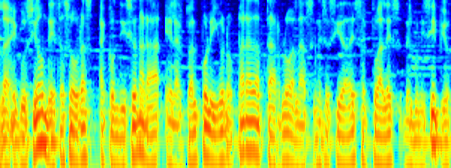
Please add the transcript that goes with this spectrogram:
La ejecución de estas obras acondicionará el actual polígono para adaptarlo a las necesidades actuales del municipio,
